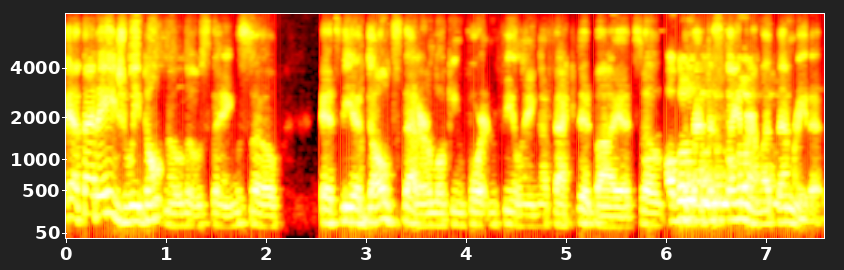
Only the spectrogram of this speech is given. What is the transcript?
at that age, we don't know those things. So it's the adults that are looking for it and feeling affected by it. So Although- put that disclaimer and let them read it.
